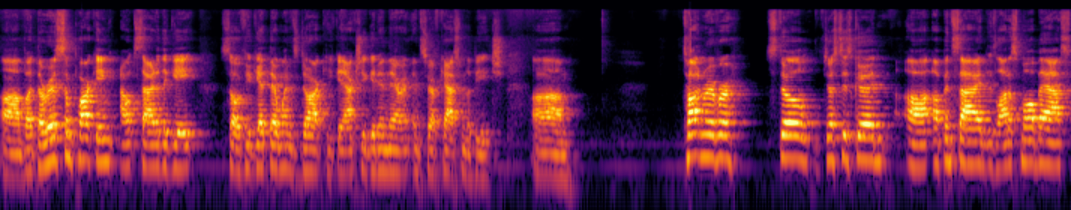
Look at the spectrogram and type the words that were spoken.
Uh, but there is some parking outside of the gate. So if you get there when it's dark, you can actually get in there and, surf cast from the beach. Um, Taunton River, still just as good uh, up inside. There's a lot of small bass.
